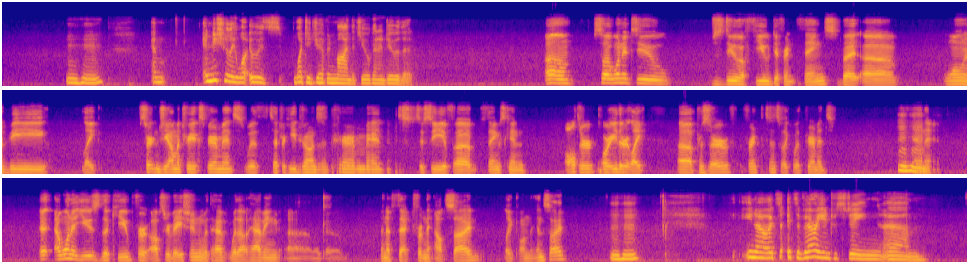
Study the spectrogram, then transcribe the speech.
hmm And initially, what it was, what did you have in mind that you were going to do with it? Um, so I wanted to just do a few different things, but um, one would be like certain geometry experiments with tetrahedrons and pyramids to see if uh, things can alter or either like uh, preserve, for instance, like with pyramids. hmm and then it, I want to use the cube for observation with have, without having uh, like a an effect from the outside, like on the inside. hmm You know, it's it's a very interesting um,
